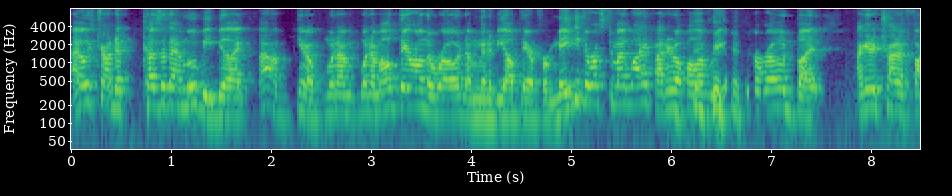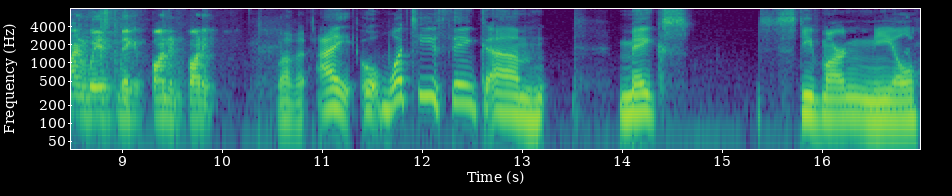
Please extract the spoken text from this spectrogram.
I always try to, because of that movie, be like, oh, you know, when I'm when I'm out there on the road, I'm going to be out there for maybe the rest of my life. I don't know if I'll ever get to the road, but I got to try to find ways to make it fun and funny. Love it. I what do you think um makes Steve Martin Neil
